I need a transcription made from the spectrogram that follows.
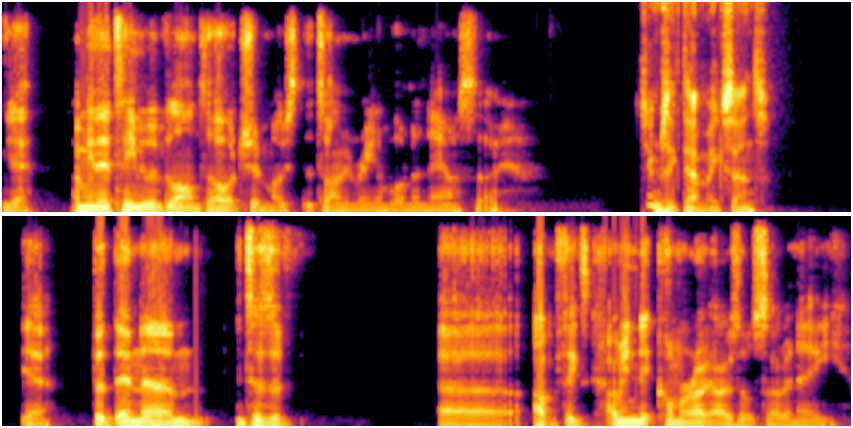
Yeah, I mean, they're teaming with Lance Archer most of the time in Ring of Honor now, so. Seems like that makes sense. Yeah, but then, um, in terms of uh, other things, I mean, Nick Comoroto is also an E.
